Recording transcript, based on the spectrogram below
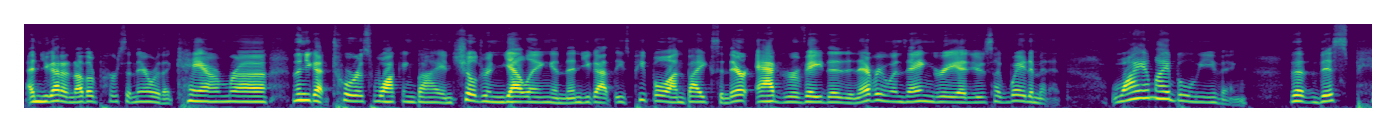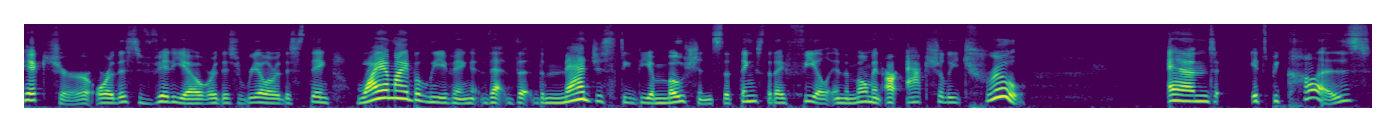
And you got another person there with a camera camera. And then you got tourists walking by and children yelling. And then you got these people on bikes and they're aggravated and everyone's angry. And you're just like, wait a minute. Why am I believing that this picture or this video or this reel or this thing, why am I believing that the, the majesty, the emotions, the things that I feel in the moment are actually true? And it's because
